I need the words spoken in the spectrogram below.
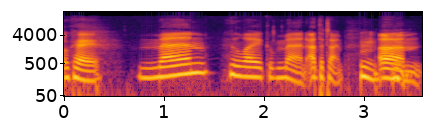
okay. Men who like men at the time, Mm, um,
